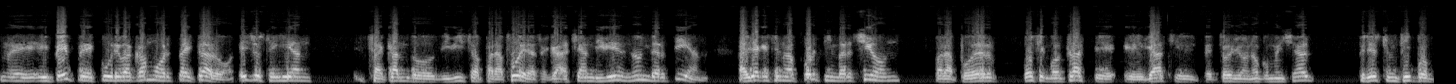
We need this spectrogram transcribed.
Eh, IPF descubre vaca muerta y claro, ellos seguían sacando divisas para afuera, hacían dividendos, no invertían. Había que hacer una fuerte inversión para poder, vos encontraste el gas y el petróleo no convencional, pero es un tipo,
